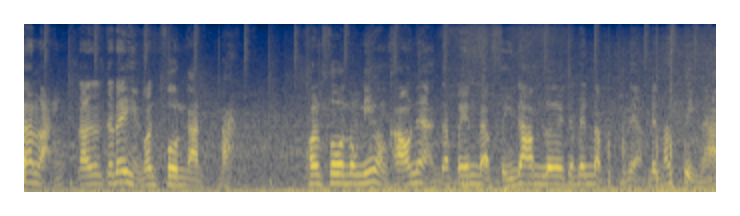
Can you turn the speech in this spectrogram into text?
ด้านหลัง เราจะได้เห็นคอนโซลกันไปคอนโซลตรงนี้ของเขาเนี่ยจะเป็นแบบสีดำเลยจะเป็นแบบเนี่ยเป็นพลาสติกนะ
